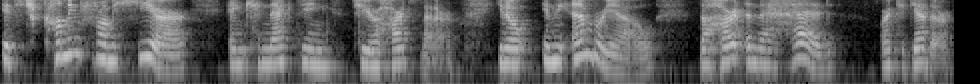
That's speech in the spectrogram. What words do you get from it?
it's coming from here and connecting to your heart center. You know, in the embryo, the heart and the head are together,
